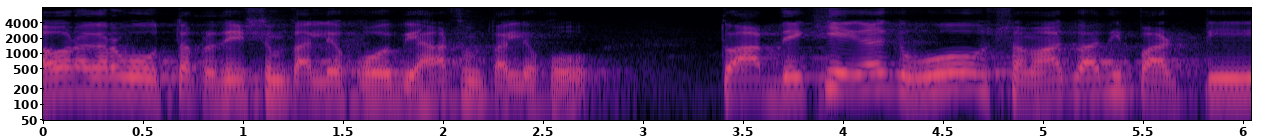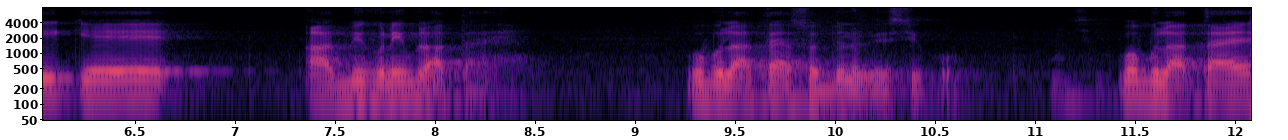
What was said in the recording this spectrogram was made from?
और अगर वो उत्तर प्रदेश से मुतल हो बिहार से मुतल हो तो आप देखिएगा कि वो समाजवादी पार्टी के आदमी को नहीं बुलाता है। वो बुलाता है असदुद्दीन अवैसी को। अच्छा। वो बुलाता है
